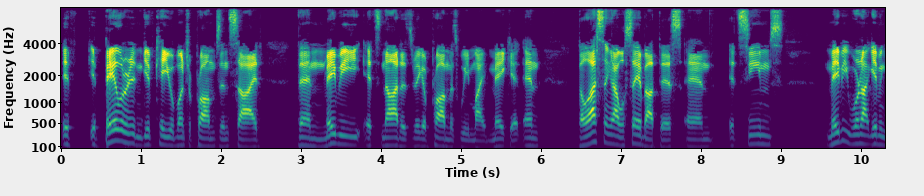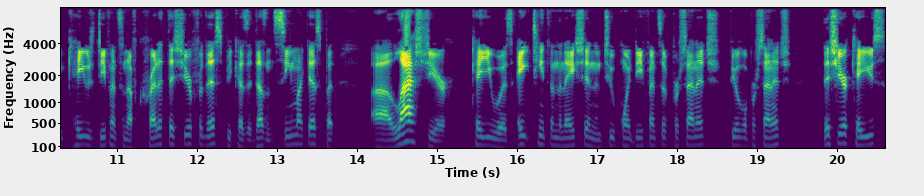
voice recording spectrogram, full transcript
if if Baylor didn't give KU a bunch of problems inside, then maybe it's not as big a problem as we might make it. And the last thing I will say about this, and it seems maybe we're not giving KU's defense enough credit this year for this because it doesn't seem like this, but uh, last year KU was 18th in the nation in two point defensive percentage, field goal percentage. This year KU's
